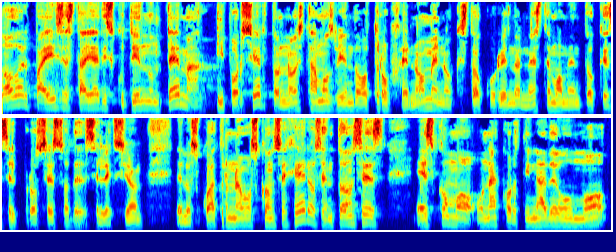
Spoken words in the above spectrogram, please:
todo el país está ya discutiendo un tema. Y por cierto, no estamos viendo otro fenómeno que está ocurriendo en este momento, que es el proceso de selección de los cuatro nuevos consejeros. Entonces, es como una cortina de humo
